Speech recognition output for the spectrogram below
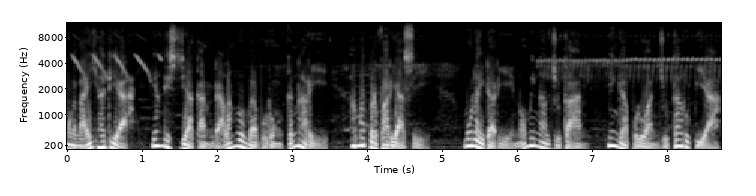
Mengenai hadiah yang disediakan dalam lomba burung kenari amat bervariasi, mulai dari nominal jutaan hingga puluhan juta rupiah.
